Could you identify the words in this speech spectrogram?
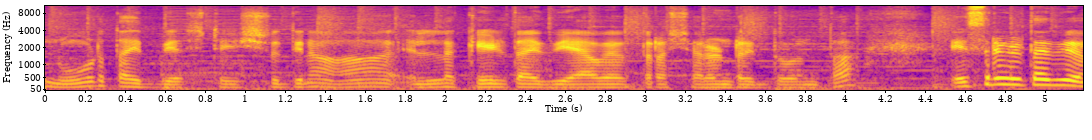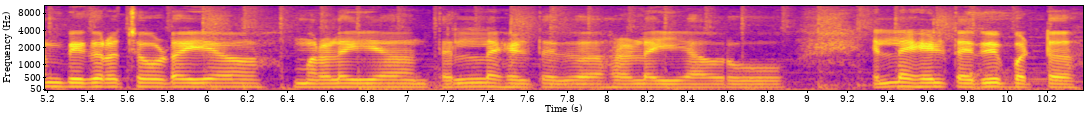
ನೋಡ್ತಾ ಇದ್ವಿ ಅಷ್ಟೇ ಇಷ್ಟು ದಿನ ಎಲ್ಲ ಕೇಳ್ತಾ ಇದ್ವಿ ಯಾವ್ಯಾವ ಥರ ಶರಣರಿದ್ದು ಅಂತ. ಹೆಸರು ಹೇಳ್ತಾ ಇದ್ವಿ ಅಂಬಿಗರ ಚೌಡಯ್ಯ ಮರಳಯ್ಯ ಅಂತೆಲ್ಲ ಹೇಳ್ತಾ ಇದ್ವಿ ಹರಳಯ್ಯ ಅವರು ಎಲ್ಲ ಹೇಳ್ತಾ ಇದ್ವಿ ಬಟ್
